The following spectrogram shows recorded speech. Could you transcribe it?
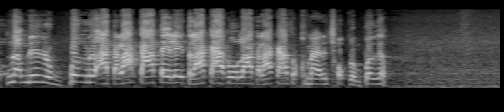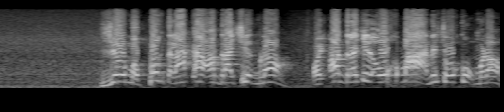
ប់ណាំនេះរំពឹងឬអាតឡាការតេលេតឡាការដុល្លារតឡាការស្រុកខ្មែរនឹងឈប់រំពឹងយើងមកពឹងតឡាការអន្តរជាតិម្ដងឲ្យអន្តរជាតិអូក្បាលនេះចូលគុកម្ដង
